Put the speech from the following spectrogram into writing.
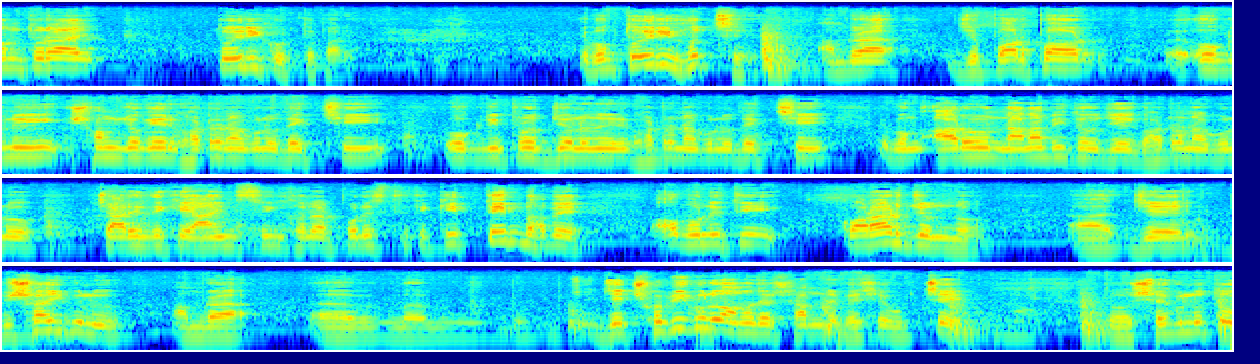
অন্তরায় তৈরি করতে পারে। এবং তৈরি হচ্ছে। আমরা যে পরপর অগ্নি সংযোগের ঘটনাগুলো দেখছি, অগ্নি প্রজ্বলনের ঘটনাগুলো দেখছি, এবং আরও নানাবিধ যে ঘটনাগুলো চারিদিকে আইন শৃঙ্খলার পরিস্থিতি কৃত্রিমভাবে অবনতি করার জন্য যে বিষয়গুলো আমরা যে ছবিগুলো আমাদের সামনে ভেসে উঠছে তো সেগুলো তো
